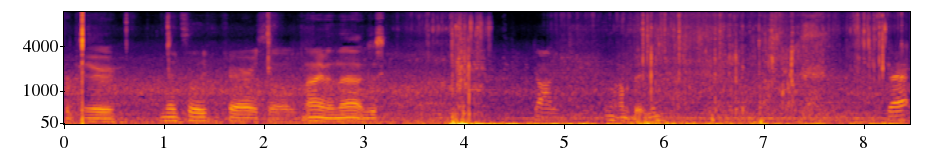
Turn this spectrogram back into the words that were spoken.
prepare. Mentally prepare ourselves. Not even that, just Got it. I'm big one. That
